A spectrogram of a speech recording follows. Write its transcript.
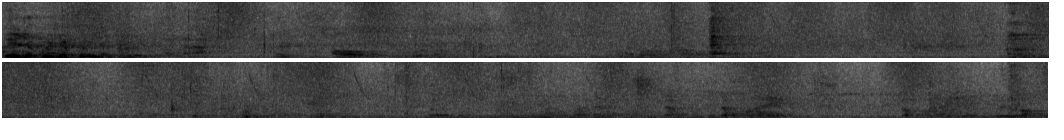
เดี๋ยวอย่าเพิ่งอย่าเพิ่งอย่าเพิ่งเอา ดอกไม้ดอกไม้หรือออกไป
